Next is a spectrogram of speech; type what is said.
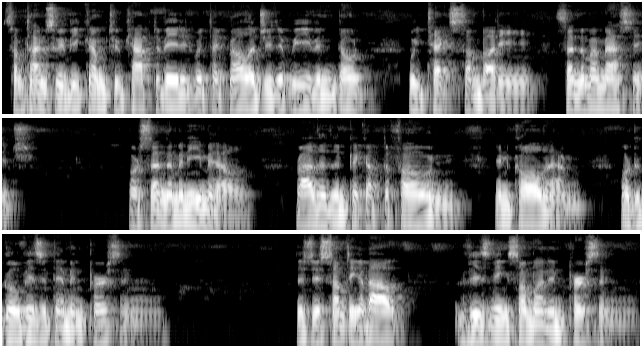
Sometimes we become too captivated with technology that we even don't, we text somebody, send them a message, or send them an email rather than pick up the phone and call them or to go visit them in person. There's just something about visiting someone in person,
